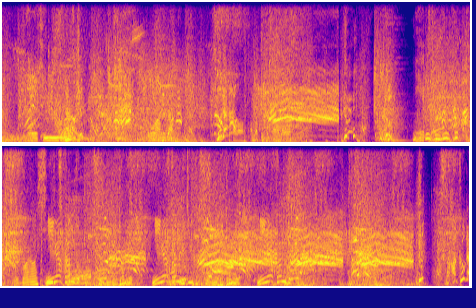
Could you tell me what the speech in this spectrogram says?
調子に乗るな終わりだ Hold on. I'm not gonna combo. ね素晴らしい逃がさんぞ逃がさんぞ逃がさんぞそこが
